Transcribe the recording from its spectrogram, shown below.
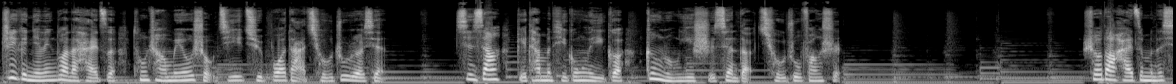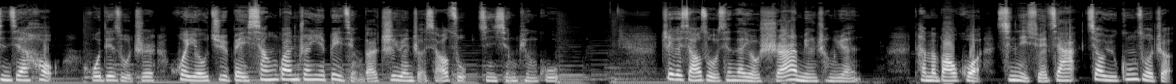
这个年龄段的孩子通常没有手机去拨打求助热线，信箱给他们提供了一个更容易实现的求助方式。收到孩子们的信件后，蝴蝶组织会由具备相关专业背景的志愿者小组进行评估。这个小组现在有十二名成员，他们包括心理学家、教育工作者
